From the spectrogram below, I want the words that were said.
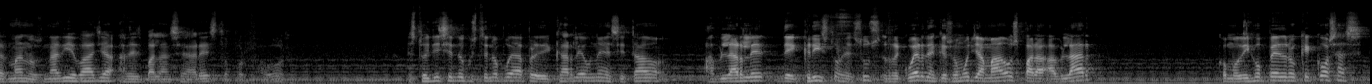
Hermanos, nadie vaya a desbalancear esto, por favor. Estoy diciendo que usted no pueda predicarle a un necesitado, hablarle de Cristo Jesús. Recuerden que somos llamados para hablar, como dijo Pedro, ¿qué cosas?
